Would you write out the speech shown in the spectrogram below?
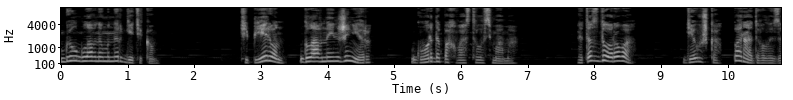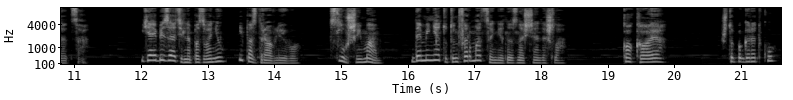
Был главным энергетиком. Теперь он главный инженер. Гордо похвасталась мама. Это здорово. Девушка порадовалась за отца. Я обязательно позвоню и поздравлю его. Слушай, мам, до меня тут информация неоднозначная дошла. Какая? Что по городку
